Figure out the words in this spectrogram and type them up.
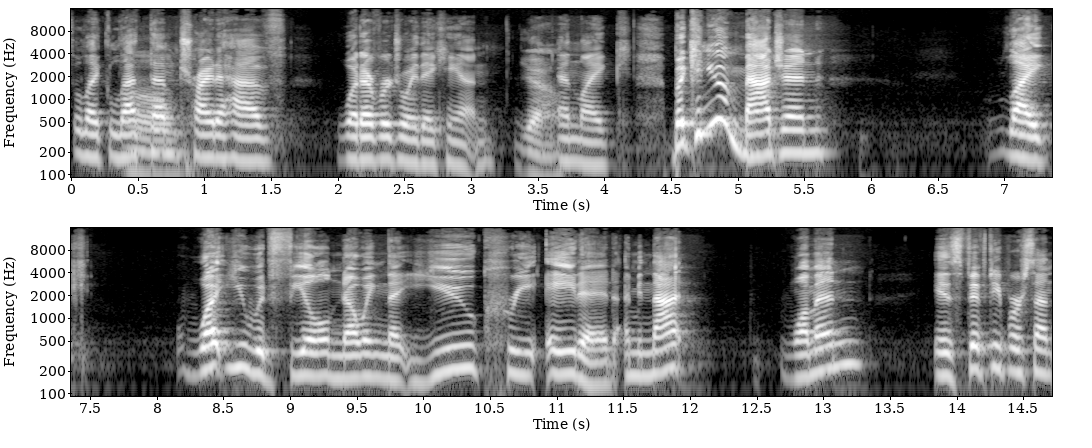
So, like, let them Oh. try to have whatever joy they can. Yeah. And like, but can you imagine like what you would feel knowing that you created? I mean, that woman is 50%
